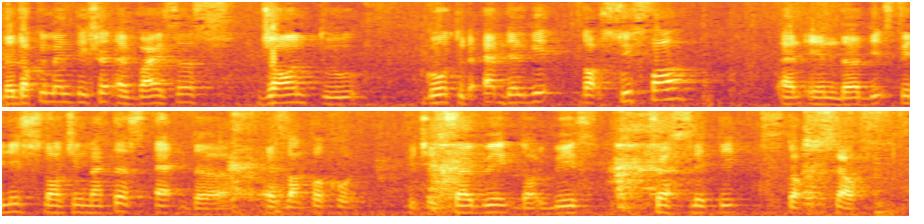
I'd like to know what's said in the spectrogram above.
the documentation advises John to go to the appdelegate.swift file and in the finish launching methods add the example code, which is fabric.with Crashlytics.self.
